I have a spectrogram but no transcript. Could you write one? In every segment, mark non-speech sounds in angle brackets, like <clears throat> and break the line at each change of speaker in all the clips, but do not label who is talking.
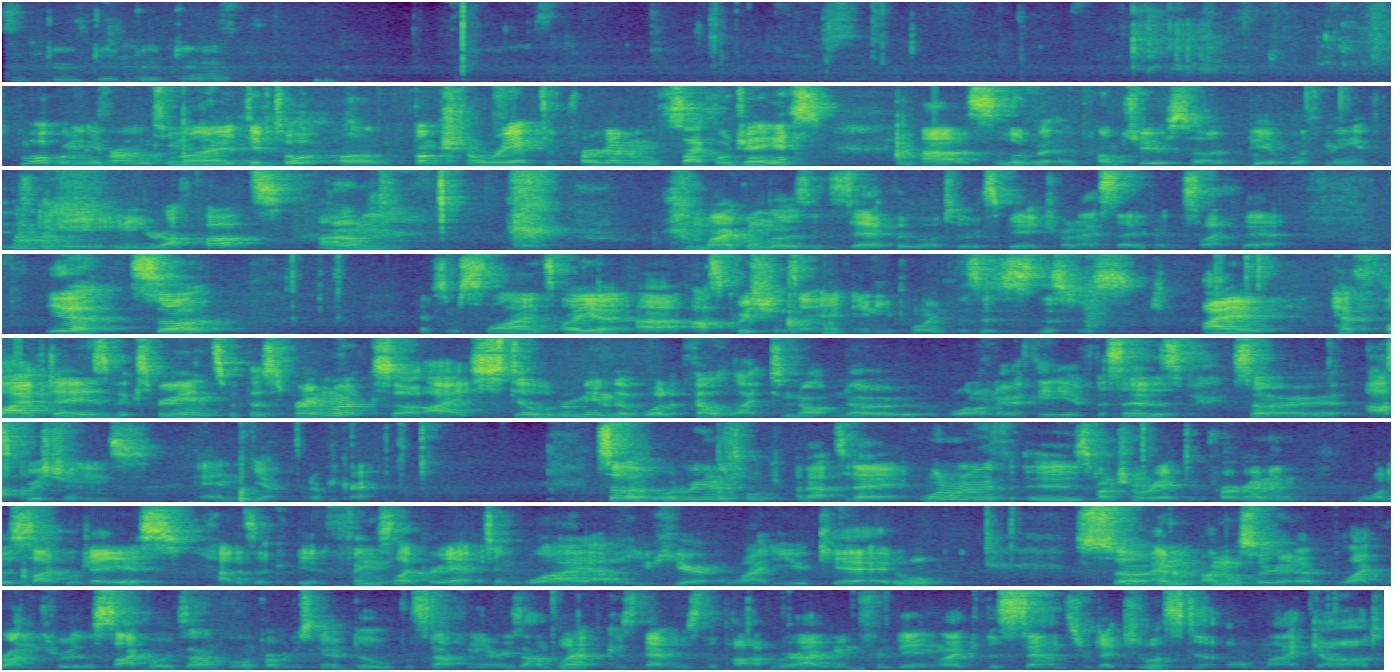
Do, do, do. Welcome everyone to my dev talk on functional reactive programming with Cycle.js. Uh, it's a little bit impromptu, so bear with me if there's any, any rough parts. Um, <laughs> Michael knows exactly what to expect when I say things like that. Yeah, so have some slides. Oh yeah, uh, ask questions at any point. This is this was I have five days of experience with this framework, so I still remember what it felt like to not know what on earth any of this is. So ask questions, and yeah, it'll be great. So, what are we going to talk about today? What on earth is functional reactive programming? What is Cycle.js? How does it compare to things like React? And why are you here and why do you care at all? So, and I'm also going to like run through the cycle example. I'm probably just going to build the stuff in their example app because that was the part where I went from being like, this sounds ridiculous to, oh my god.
